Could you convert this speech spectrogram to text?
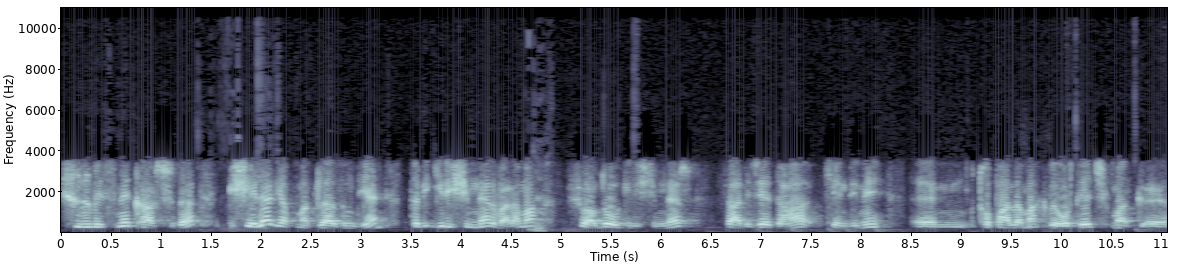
çürümesine karşı da bir şeyler yapmak lazım diyen tabii girişimler var ama şu anda o girişimler sadece daha kendini e, toparlamak ve ortaya çıkmak e,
